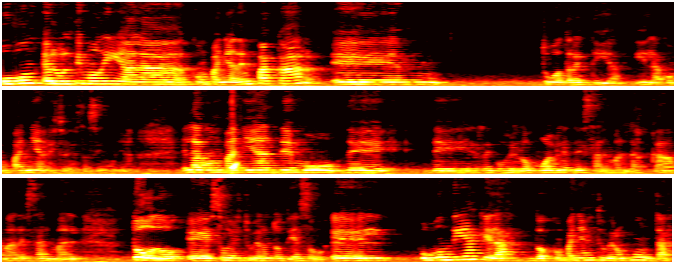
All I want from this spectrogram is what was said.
Hubo el último día, la compañía de empacar em, tuvo tres días y la compañía, esto ya está sin uñas, la compañía de, de, de recoger los muebles, de salmar las camas, de salmar todo, esos estuvieron dos días. hubo un día que las dos compañías estuvieron juntas,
